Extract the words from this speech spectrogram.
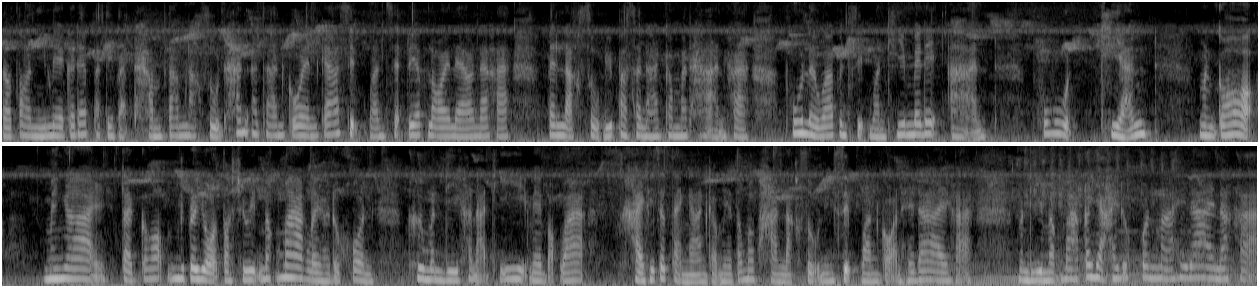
แล้วตอนนี้เมย์ก็ได้ปฏิบัติธรรมตามหลักสูตรท่านอาจารย์โกเอนก้า10วันเสร็จเรียบร้อยแล้วนะคะ เป็นหลักสูตรวิปัสสนากรรมฐานค่ะ พูดเลยว่าเป็น10วันที่ไม่ได้อ่าน พูดเขียน มันก็ไม่ง่าย แต่ก็มีประโยชน์ต่อชีวิตมาก ๆ เลยค่ะทุกคน คือมันดีขนาดที่เมย์บอกว่าใครที่จะแต่งงานกับเมย์ต้องมาผ่านหลักสูตรนี้ 10 วันก่อนให้ได้ค่ะ มันดีมากๆก็อยากให้ทุกคนมาให้ได้นะคะ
